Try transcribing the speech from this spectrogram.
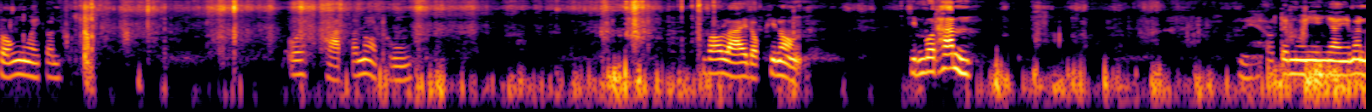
สองหน่วยก่อน โอ้ย ขาดปะหนอถุง เบาลายดอกพี่น้อง กินบ่ท่านนี่เอาแต่หน่วยใหญ่ๆมัน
